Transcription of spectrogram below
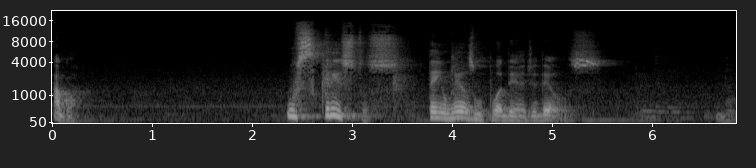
Agora, os Cristos têm o mesmo poder de Deus? Não.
